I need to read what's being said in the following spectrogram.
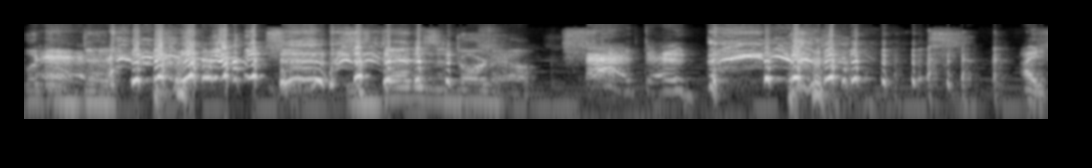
Look at him dead. He's dead as a doornail. ah, dead. I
